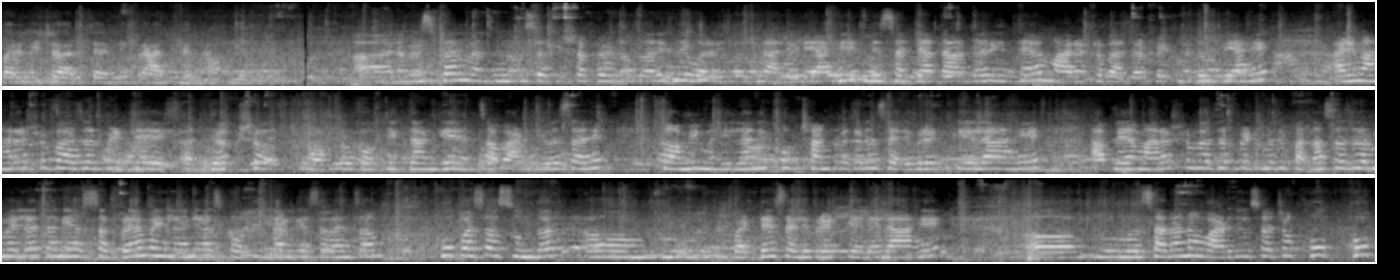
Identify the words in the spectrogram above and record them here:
परमेश्वरचरणी प्रार्थना. नमस्कार माझं नाव सतीशा फळणवगारे मी वरळीवरून आलेले आहे. मी सध्या दादर इथे महाराष्ट्र बाजारपेठमध्ये उभी आहे आणि महाराष्ट्र बाजारपेठचे अध्यक्ष डॉक्टर कौतिक दांडगे यांचा वाढदिवस आहे. तो आम्ही महिलांनी खूप छान प्रकारे सेलिब्रेट केला आहे. आपल्या या महाराष्ट्र बाजारपेठमध्ये पन्नास हजार महिला आहेत आणि या सगळ्या महिलांनी आज कौतिक दांडगे सरांचा खूप असा सुंदर बड्डे सेलिब्रेट केलेला आहे. सरांना वाढदिवसाच्या खूप खूप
